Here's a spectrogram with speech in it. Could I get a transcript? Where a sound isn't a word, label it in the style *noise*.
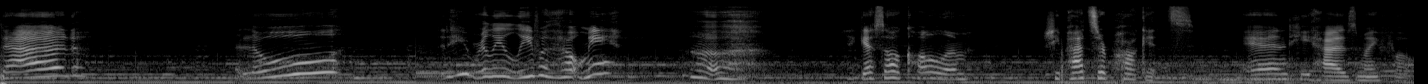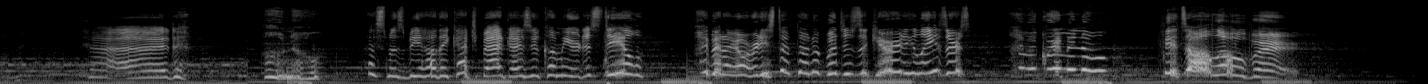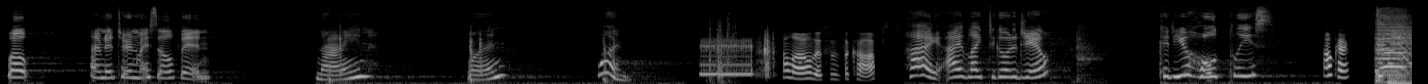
Dad? Hello? Did he really leave without me? *sighs* I guess I'll call him. She pats her pockets, and he has my phone. Dad! Oh no, this must be how they catch bad guys who come here to steal. I bet I already stepped on a bunch of security lasers. I'm a criminal. Time to turn myself in. Nine, one, one. Hello, this is the cops. Hi, I'd like to go to jail. Could you hold, please? Okay.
